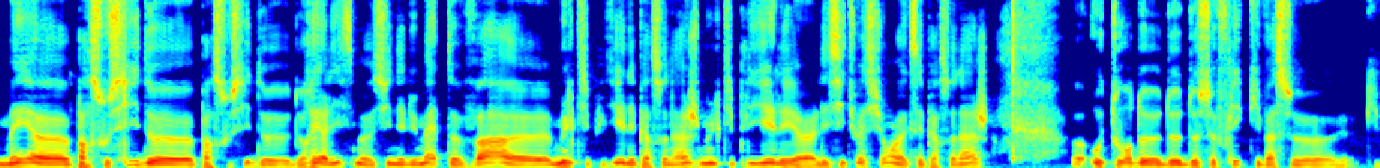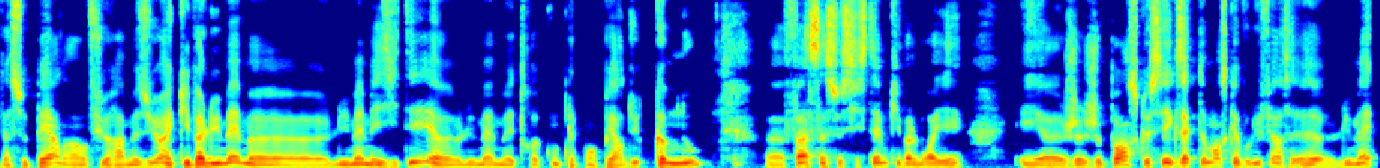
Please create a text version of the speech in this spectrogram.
mais euh, par souci de par souci de, réalisme, Ciné Lumet va euh, multiplier les personnages, multiplier les, euh, situations avec ces personnages autour de, de, de, ce flic qui va se qui va se perdre hein, au fur et à mesure et qui va lui-même lui-même hésiter, lui-même être complètement perdu comme nous face à ce système qui va le broyer. Et je, je, pense que c'est exactement ce qu'a voulu faire Lumet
